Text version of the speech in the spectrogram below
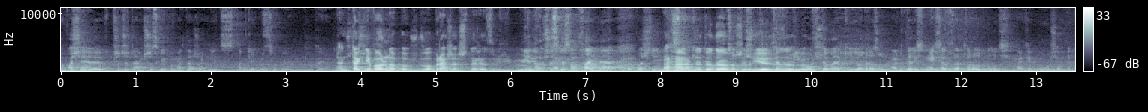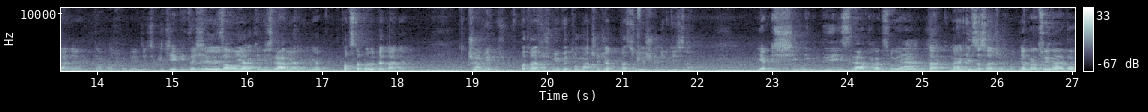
To właśnie przeczytałem wszystkie komentarze, nic takiego sobie tutaj. A Tak nie wolno, bo wyobrażasz teraz. Nie no, wszystkie są fajne, ale właśnie nic Aha, takiego, no to dobrze, co by Jezu, w tyłek i od razu... A gdybyś mnie chciał zatrudnić, jakie bym musiał pytanie odpowiedzieć? Gdzie widzę się Yy, za ja, 5 lat? ja, ja, podstawowe pytanie. Czy Tak. wie, potrafisz mi wytłumaczyć, jak pracuje silnik diesla? Jak silnik diesla pracuje? Tak, na jakiej zasadzie? No, No pracuje na ta-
